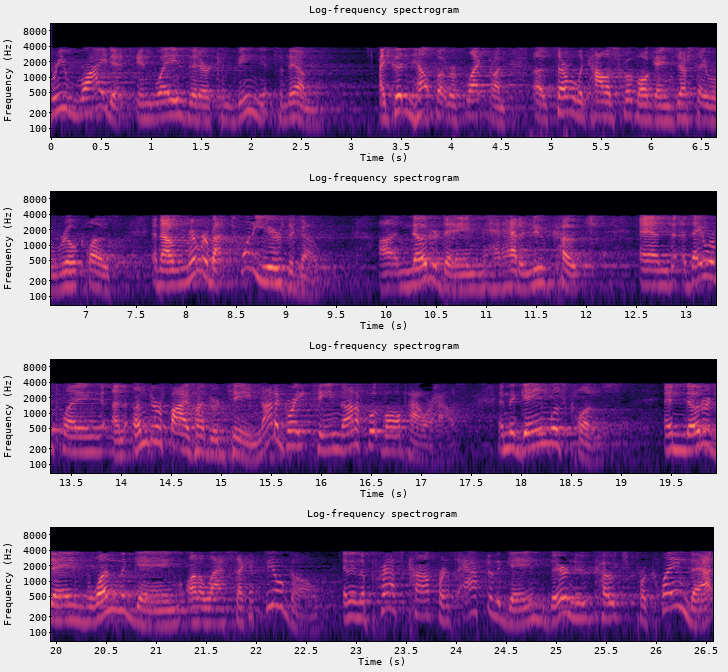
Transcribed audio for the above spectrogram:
rewrite it in ways that are convenient to them. I couldn't help but reflect on uh, several of the college football games yesterday were real close. And I remember about 20 years ago, uh, Notre Dame had had a new coach, and they were playing an under 500 team, not a great team, not a football powerhouse. And the game was close. And Notre Dame won the game on a last second field goal. And in the press conference after the game, their new coach proclaimed that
